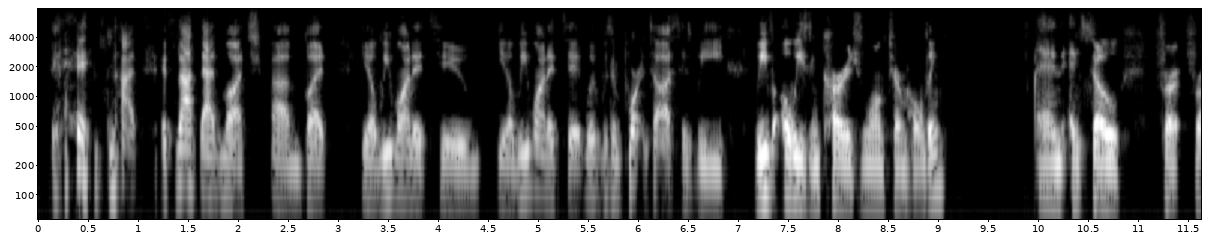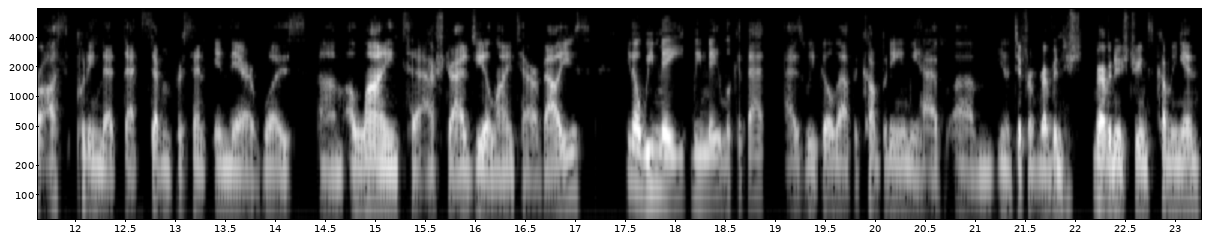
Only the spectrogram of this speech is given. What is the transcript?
it's not it's not that much. Um but you know we wanted to you know we wanted to what was important to us is we we've always encouraged long-term holding. And and so for for us putting that that 7% in there was um, aligned to our strategy aligned to our values. You know we may we may look at that as we build out the company and we have um, you know different revenue revenue streams coming in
